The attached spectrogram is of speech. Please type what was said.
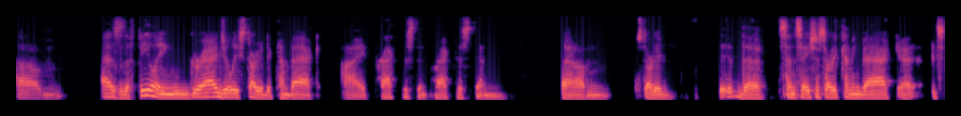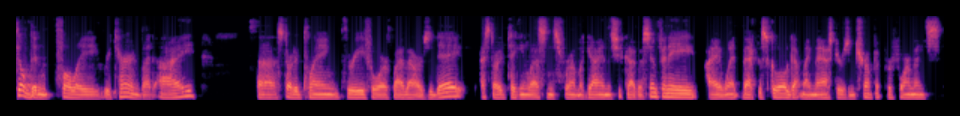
um, as the feeling gradually started to come back i practiced and practiced and um, started the sensation started coming back. Uh, it still didn't fully return, but I uh, started playing three, four, five hours a day. I started taking lessons from a guy in the Chicago Symphony. I went back to school, got my master's in trumpet performance,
